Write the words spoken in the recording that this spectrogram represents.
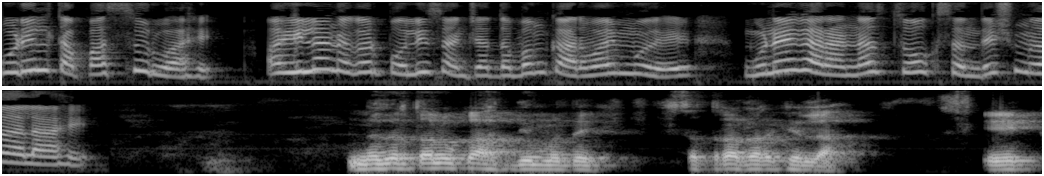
पुढील तपास सुरू आहे. अहिल्यानगर पोलिसांच्या दबंग कारवाईमुळे गुन्हेगारांना चोख संदेश मिळाला आहे. नगर तालुका हद्दीमध्ये सतरा तारखेला एक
